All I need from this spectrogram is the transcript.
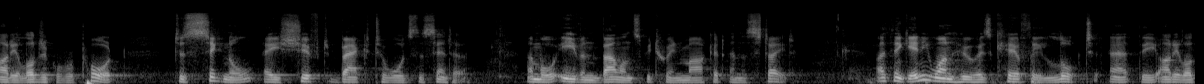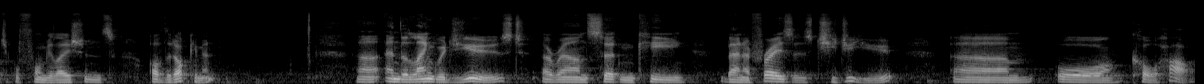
ideological report to signal a shift back towards the centre, a more even balance between market and the state. I think anyone who has carefully looked at the ideological formulations of the document uh, and the language used around certain key banner phrases, qi um, or kouhao.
